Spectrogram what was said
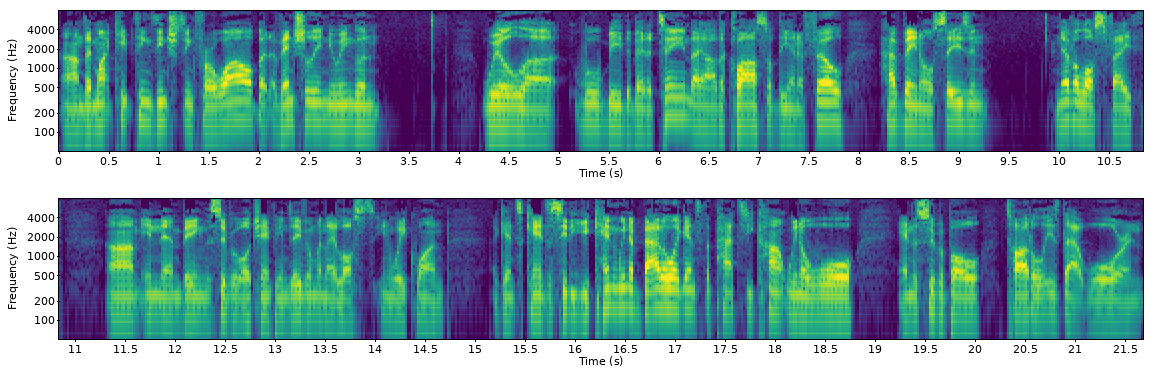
Um, they might keep things interesting for a while, but eventually New England will uh, will be the better team. They are the class of the NFL, have been all season. Never lost faith um, in them being the Super Bowl champions, even when they lost in Week One against Kansas City. You can win a battle against the Pats. You can't win a war, and the Super Bowl title is that war, and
